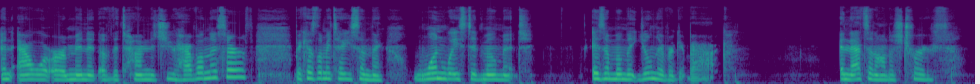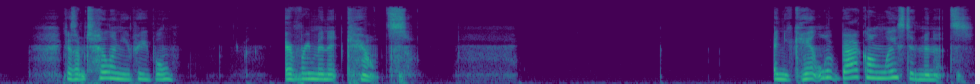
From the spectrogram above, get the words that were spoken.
an hour or a minute of the time that you have on this earth because let me tell you something. One wasted moment is a moment you'll never get back. And that's an honest truth. Because I'm telling you, people, every minute counts. And you can't look back on wasted minutes.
